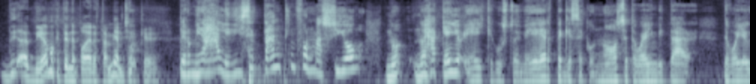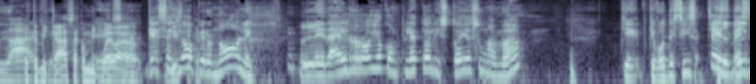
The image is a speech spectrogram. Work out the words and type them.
di- digamos que tiene poderes también, porque Pero mira, le dice tanta información. No, no es aquello, hey, qué gusto de verte, que se conoce, te voy a invitar, te voy a ayudar. Esta es mi casa con mi cueva Qué sé mística. yo, pero no, le, le da el rollo completo de la historia de su mamá. Que, que vos decís. Sí, es- el- el-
